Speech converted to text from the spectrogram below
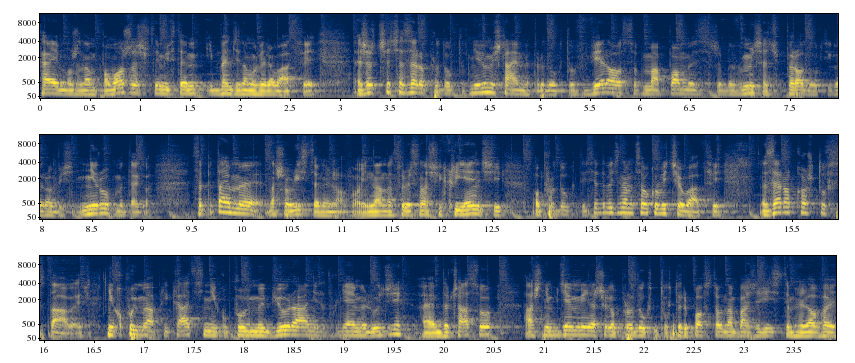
hej, może nam pomożesz w tym i w tym i będzie nam o wiele łatwiej. Rzecz trzecia, zero produktów. Nie wymyślajmy produktów. Wiele osób ma pomysł, żeby wymyślać produkt i go robić. Nie róbmy tego. Zapytajmy naszą listę mailową, na, na której są nasi klienci o produkty i wtedy będzie nam całkowicie łatwiej. Zero kosztów stałych. Nie kupujmy aplikacji, nie kupujmy biura, nie zatrudniajmy ludzi e, do czasu, aż nie będziemy mieli naszego produktu, który powstał na bazie listy mailowej,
